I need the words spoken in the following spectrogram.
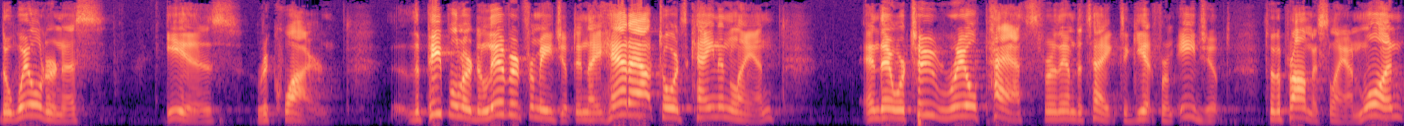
The wilderness is required. The people are delivered from Egypt and they head out towards Canaan land. And there were two real paths for them to take to get from Egypt to the promised land. One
